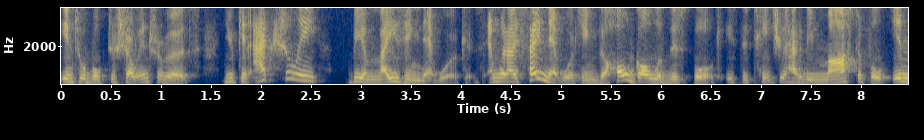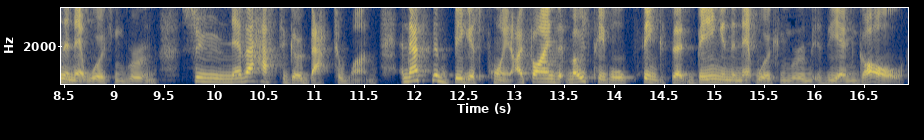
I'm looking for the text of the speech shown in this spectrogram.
into a book to show introverts you can actually be amazing networkers. And when I say networking, the whole goal of this book is to teach you how to be masterful in the networking room so you never have to go back to one. And that's the biggest point. I find that most people think that being in the networking room is the end goal.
